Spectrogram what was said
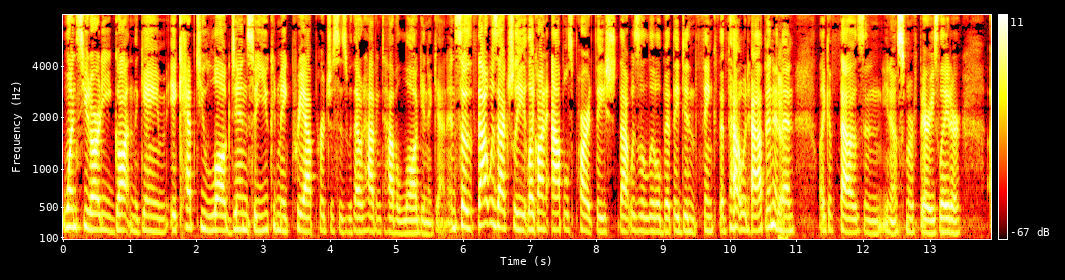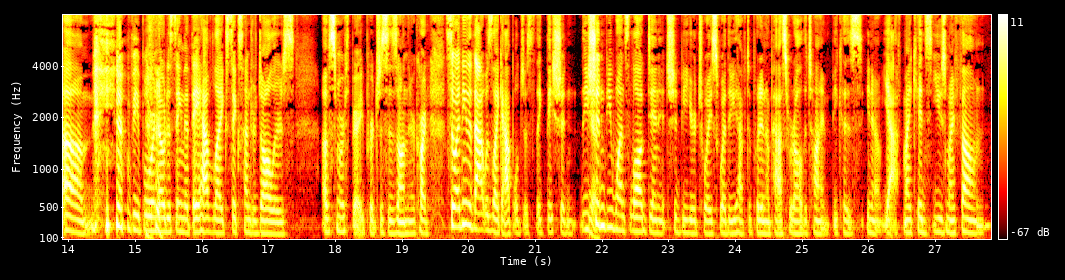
once you'd already gotten the game, it kept you logged in so you could make pre-app purchases without having to have a login again. And so that was actually like on Apple's part, they sh- that was a little bit they didn't think that that would happen, and Yeah. then like a thousand you know Smurf berries later, um, you know people were noticing that they have like six hundred dollars of Smurfberry purchases on their card. So I think that that was like Apple just like they shouldn't you shouldn't be once logged in. It should be your choice whether you have to put in a password all the time because you know yeah if my kids use my phone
